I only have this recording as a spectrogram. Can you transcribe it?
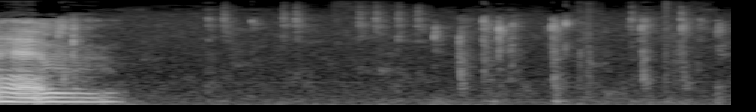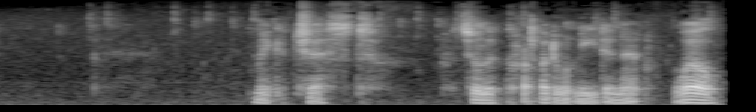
Um, make a chest. Some of the crap I don't need in it. Well,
